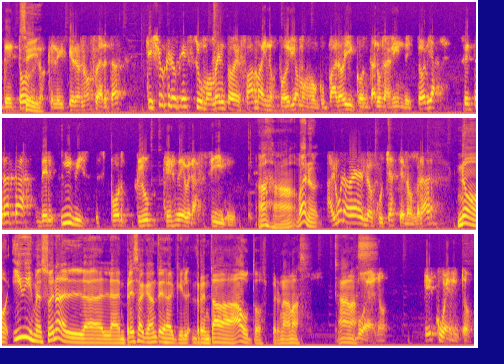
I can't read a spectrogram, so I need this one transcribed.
de todos Sí. los que le hicieron ofertas que yo creo que es su momento de fama y nos podríamos ocupar hoy y contar una linda historia. Se trata del Ibis Sport Club, que es de Brasil. Ajá, bueno, ¿Alguna vez lo escuchaste nombrar? No, Ibis me suena a la, la empresa que antes alquil- rentaba autos, pero nada más. Nada más. Bueno, te cuento.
